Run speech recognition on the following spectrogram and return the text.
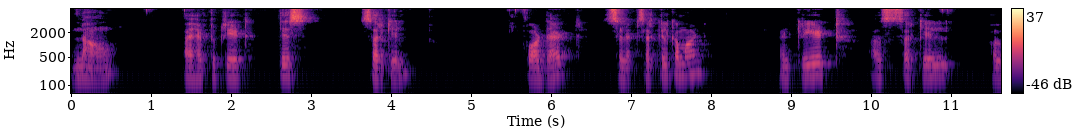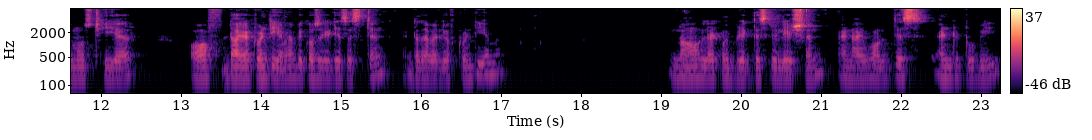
Now I have to create this circle for that. Select circle command and create a circle almost here of dia 20 mm because radius is 10 enter the value of 20 mm. Now let me break this relation and I want this end to be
